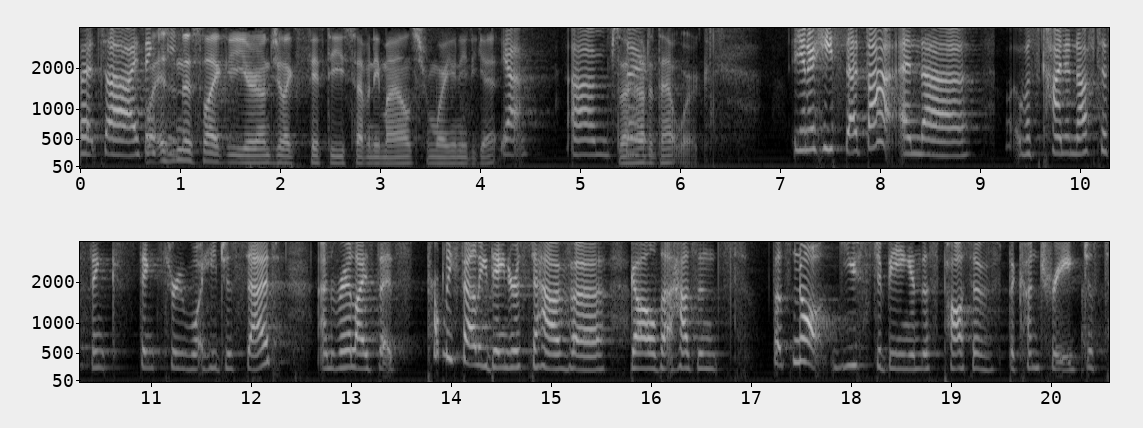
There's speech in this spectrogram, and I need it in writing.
But uh, I think. Well, isn't he, this like you're only like 50, 70 miles from where you need to get? Yeah. Um, So, how did that work? you know, he said that and uh, was kind enough to think think through what he just said and realized that it's probably fairly dangerous to have a girl that hasn't that's not used to being in this part of the country. Just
